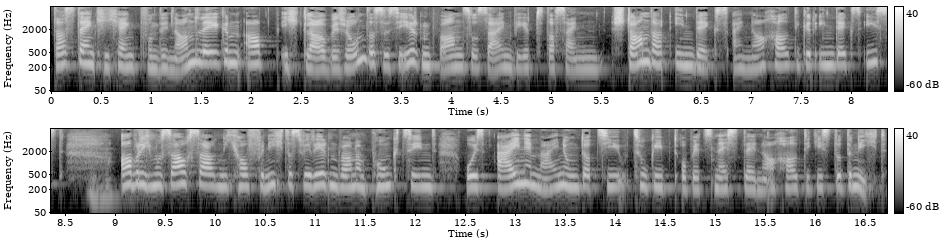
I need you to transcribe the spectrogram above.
Das, denke ich, hängt von den Anlegern ab. Ich glaube schon, dass es irgendwann so sein wird, dass ein Standardindex ein nachhaltiger Index ist. Mhm. Aber ich muss auch sagen, ich hoffe nicht, dass wir irgendwann am Punkt sind, wo es eine Meinung dazu gibt, ob jetzt Nestle nachhaltig ist oder nicht.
